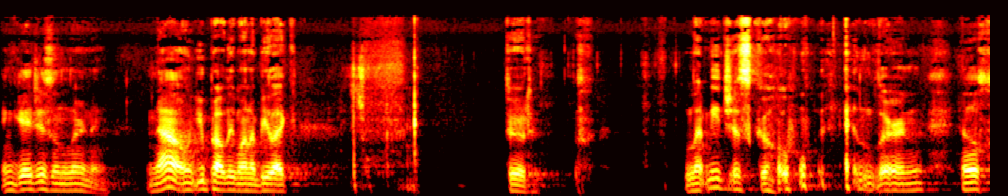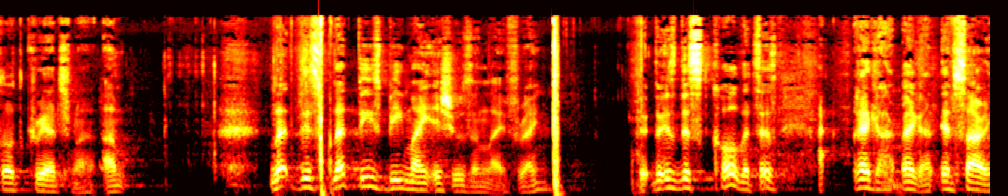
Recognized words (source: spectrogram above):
engages in learning. Now you probably want to be like, dude, let me just go and learn Hilchot Kriyat Shema. Um, let, this, let these be my issues in life, right? there, there is this call that says, Rega, Rega, I'm sorry,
